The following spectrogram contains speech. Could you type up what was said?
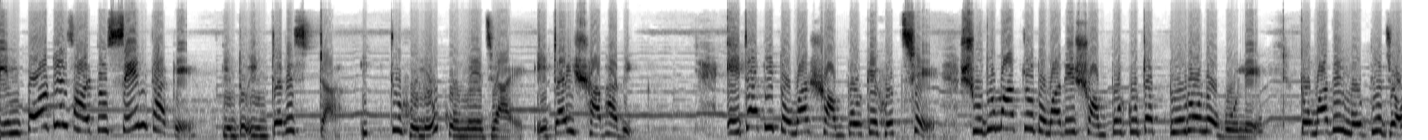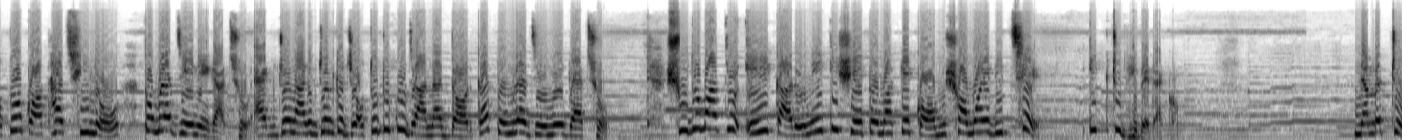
ইম্পর্টেন্স হয়তো সেম থাকে, কিন্তু ইন্টারেস্টটা একটু হলেও কমে যায়, এটাই স্বাভাবিক। এটা কি তোমার সম্পর্কে হচ্ছে? শুধুমাত্র তোমাদের সম্পর্কটা পুরনো বলে, তোমাদের মধ্যে যত কথা ছিল, তোমরা জেনে গেছো। একজন আরেকজনকে যতটুকু জানার দরকার, তোমরা জেনে গেছো। শুধুমাত্র এই কারণেই কি সে তোমাকে কম সময় দিচ্ছে? একটু ভেবে দেখো। নাম্বার টু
